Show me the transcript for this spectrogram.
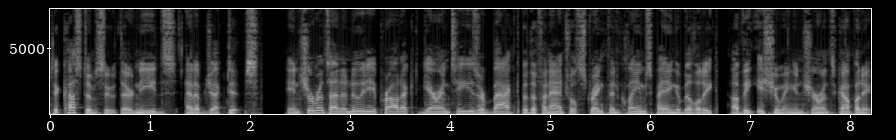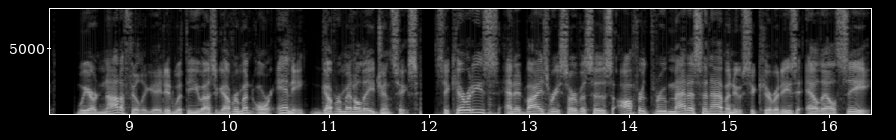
to custom suit their needs and objectives. Insurance and annuity product guarantees are backed by the financial strength and claims paying ability of the issuing insurance company. We are not affiliated with the U.S. government or any governmental agencies. Securities and advisory services offered through Madison Avenue Securities, LLC,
